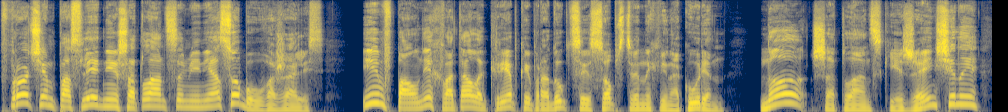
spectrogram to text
Впрочем, последние шотландцами не особо уважались. Им вполне хватало крепкой продукции собственных винокурен. Но шотландские женщины —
